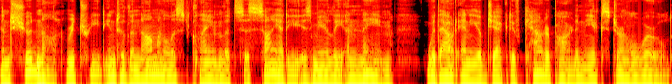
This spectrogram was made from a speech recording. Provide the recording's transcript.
and should not retreat into the nominalist claim that society is merely a name without any objective counterpart in the external world.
